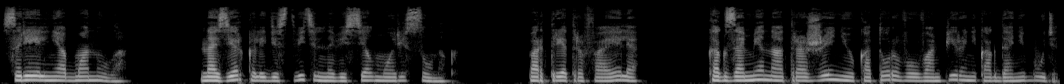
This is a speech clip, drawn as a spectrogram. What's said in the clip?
Сариэль не обманула. На зеркале действительно висел мой рисунок. Портрет Рафаэля, как замена отражению, которого у вампира никогда не будет.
